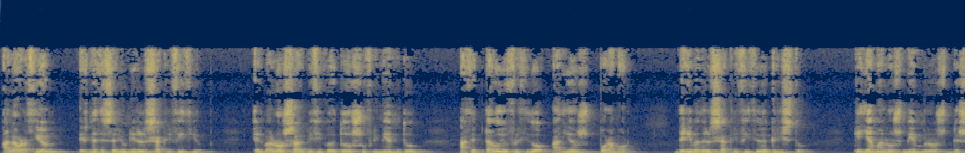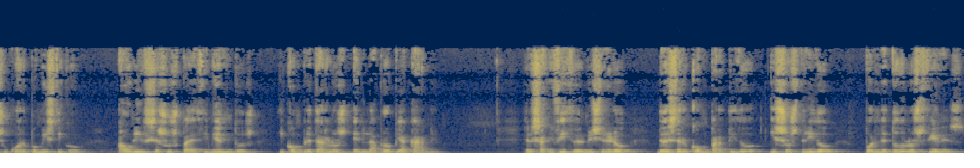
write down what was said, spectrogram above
A la oración es necesario unir el sacrificio, el valor salvífico de todo sufrimiento, aceptado y ofrecido a Dios por amor. Deriva del sacrificio de Cristo, que llama a los miembros de su cuerpo místico a unirse a sus padecimientos y completarlos en la propia carne. El sacrificio del misionero debe ser compartido y sostenido por el de todos los fieles.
